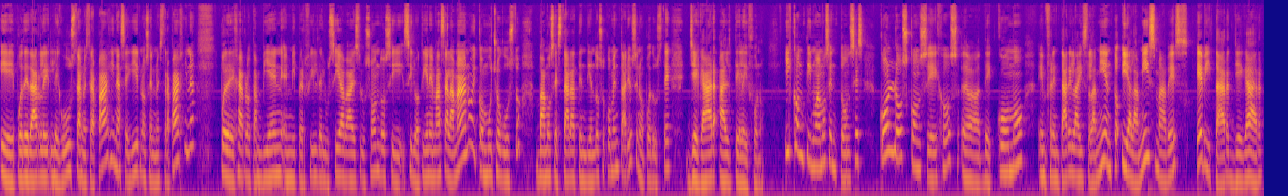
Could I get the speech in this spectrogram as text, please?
Eh, puede darle le gusta a nuestra página, seguirnos en nuestra página. Puede dejarlo también en mi perfil de Lucía Báez Luzondo si, si lo tiene más a la mano y con mucho gusto vamos a estar atendiendo su comentario si no puede usted llegar al teléfono. Y continuamos entonces con los consejos uh, de cómo enfrentar el aislamiento y a la misma vez evitar llegar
